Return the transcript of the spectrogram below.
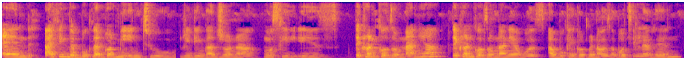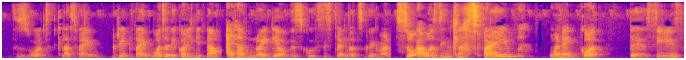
and I think the book that got me into reading that genre mostly is The Chronicles of Narnia. The Chronicles of Narnia was a book I got when I was about 11 this is what class 5 grade 5 what are they calling it now i have no idea of the school system that's going on so i was in class 5 when i got the series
